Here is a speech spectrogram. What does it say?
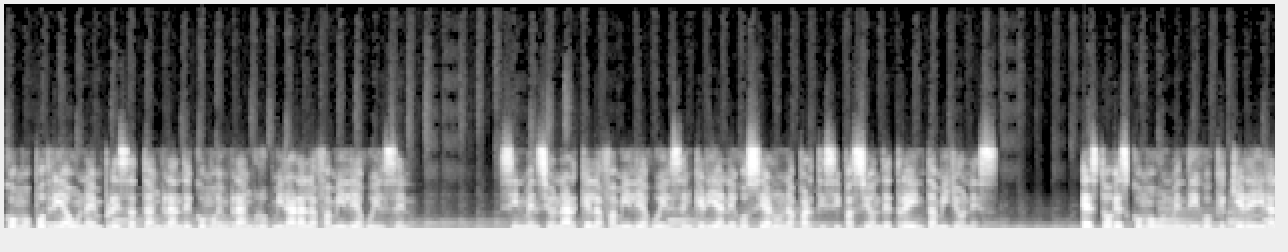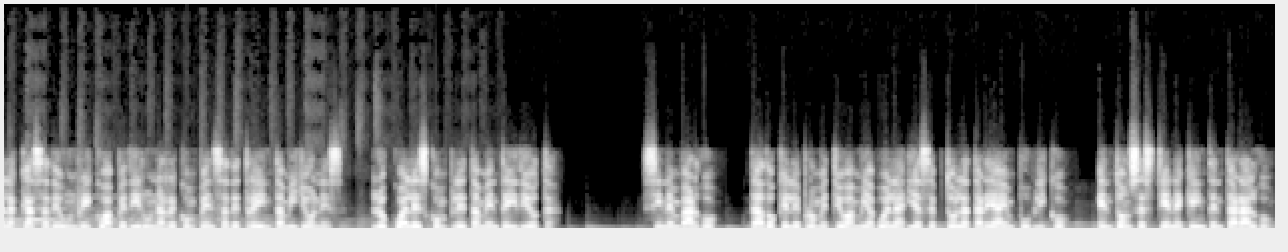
¿Cómo podría una empresa tan grande como Embran Group mirar a la familia Wilson? Sin mencionar que la familia Wilson quería negociar una participación de 30 millones. Esto es como un mendigo que quiere ir a la casa de un rico a pedir una recompensa de 30 millones, lo cual es completamente idiota. Sin embargo, dado que le prometió a mi abuela y aceptó la tarea en público, entonces tiene que intentar algo.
